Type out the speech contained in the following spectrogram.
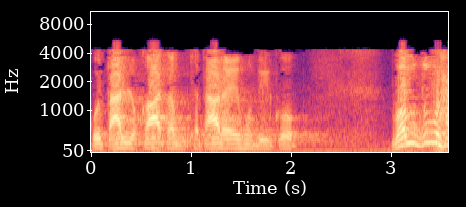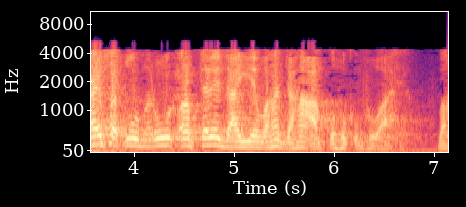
कोई ताल्लुकात अब सता रहे हों दिल को। वमदू है सतू मरूर और अब चले जाइए वहाँ जहाँ आपको हुक्म हुआ है। वह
